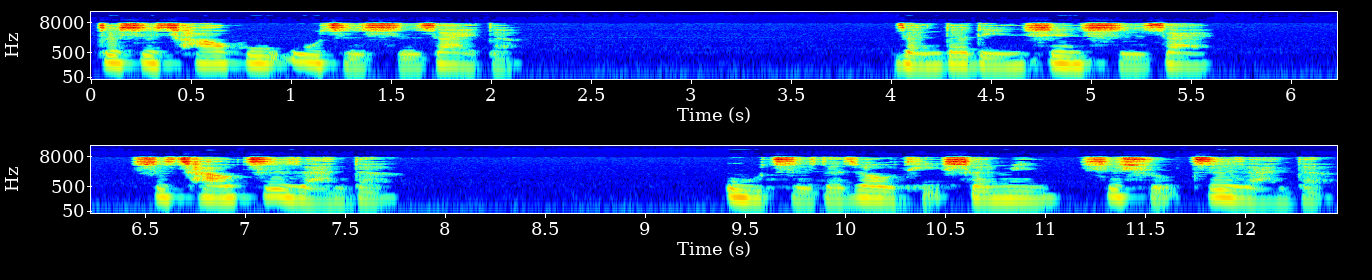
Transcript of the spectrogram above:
这是超乎物质实在的。人的灵性实在。是超自然的，物质的肉体生命是属自然的。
